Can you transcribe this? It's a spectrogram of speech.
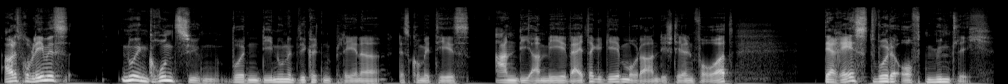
Aber das Problem ist, nur in Grundzügen wurden die nun entwickelten Pläne des Komitees an die Armee weitergegeben oder an die Stellen vor Ort. Der Rest wurde oft mündlich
